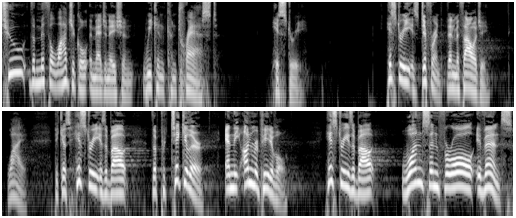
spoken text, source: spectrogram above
to the mythological imagination, we can contrast history. History is different than mythology. Why? Because history is about the particular and the unrepeatable. History is about once and for all events,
